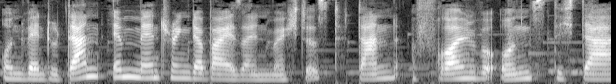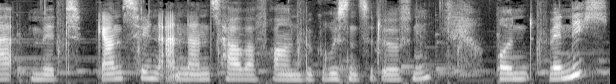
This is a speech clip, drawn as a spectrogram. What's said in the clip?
Und wenn du dann im Mentoring dabei sein möchtest, dann freuen wir uns, dich da mit ganz vielen anderen Zauberfrauen begrüßen zu dürfen. Und wenn nicht,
